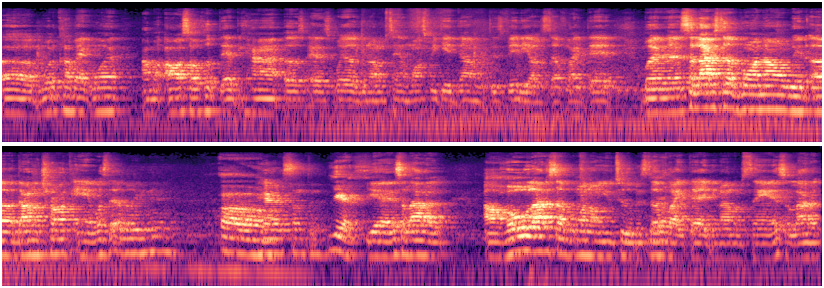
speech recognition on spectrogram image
uh, Mortal Kombat One. I'ma also hook that behind us as well. You know what I'm saying? Once we get done with this video and stuff like that. But uh, it's a lot of stuff going on with uh, Donald Trump and what's that other name? uh, Harris something. yes. Yeah, it's a lot of a whole lot of stuff going on YouTube and stuff Yeah. like that. You know what I'm saying? It's a lot of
